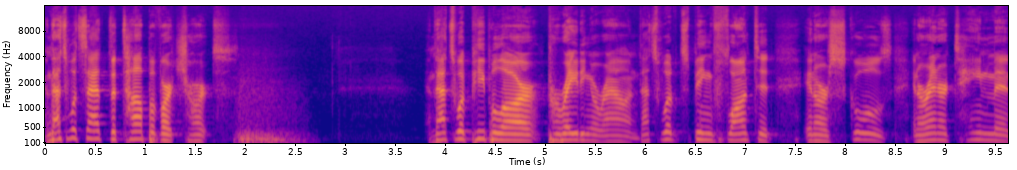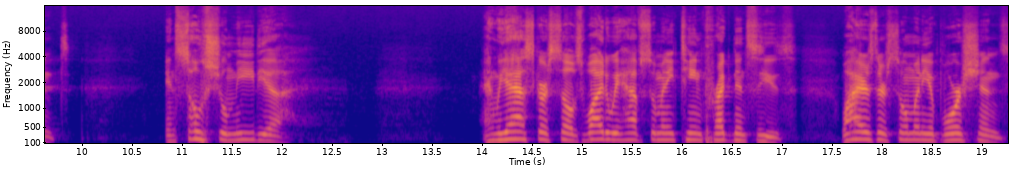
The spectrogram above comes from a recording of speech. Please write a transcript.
And that's what's at the top of our charts. And that's what people are parading around. That's what's being flaunted in our schools, in our entertainment, in social media. And we ask ourselves, why do we have so many teen pregnancies? Why is there so many abortions?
